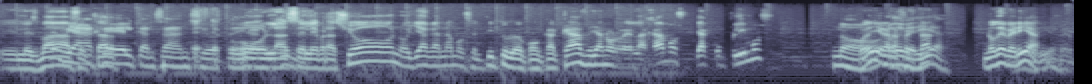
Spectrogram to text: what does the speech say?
Les va el a afectar. el cansancio. Eh, o la celebración, o ya ganamos el título de CONCACAF, ya nos relajamos, ya cumplimos. No, puede llegar no a Debería. No debería, Pero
